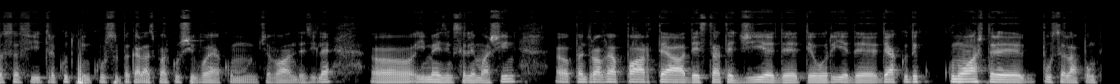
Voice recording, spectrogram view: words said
să fi trecut prin cursul pe care l-ați parcurs și voi acum ceva ani de zile, Amazing Selling Machine, pentru a avea partea de strategie, de teorie, de, de, de cunoaștere pusă la punct.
